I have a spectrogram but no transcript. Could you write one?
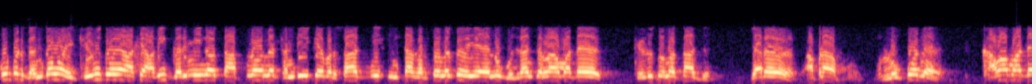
કોઈ પણ ધંધો હોય ખેડૂતોએ આખે આવી ગરમીનો, તાપનો અને ઠંડી કે વરસાદની ચિંતા કરતો નતો એ એનું ગુજરાન ચલાવવા માટે ખેડૂતોનો તાજ. જ્યારે આપણા લોકોને ખાવા માટે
